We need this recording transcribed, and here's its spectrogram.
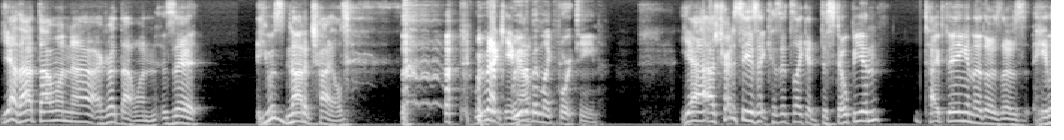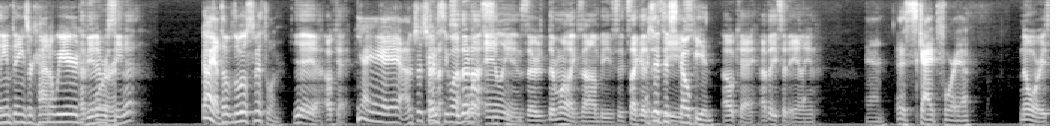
Yeah, that that one. Uh, I read that one. Is it? He was not a child. we would have, came we would have been like 14. Yeah, I was trying to see. Is it because it's like a dystopian type thing, and the, those those alien things are kind of weird? Have you never or- seen it? Oh yeah, the, the Will Smith one. Yeah, yeah, okay. Yeah, yeah, yeah, yeah. I was just They're trying to see what. so they're not aliens. They're they're more like zombies. It's like a I said dystopian. Okay, I thought you said alien. Man, it's Skype for you. No worries.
